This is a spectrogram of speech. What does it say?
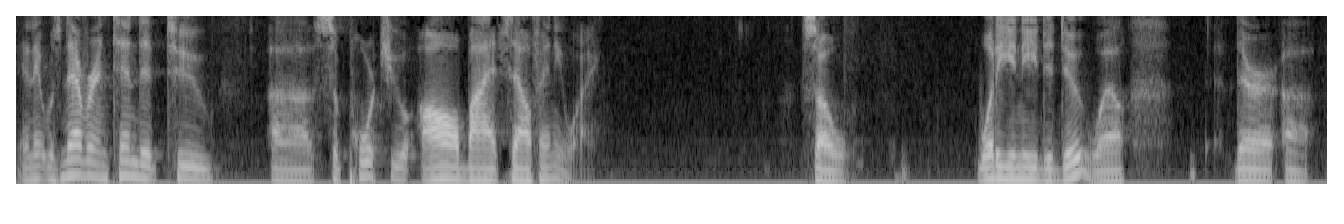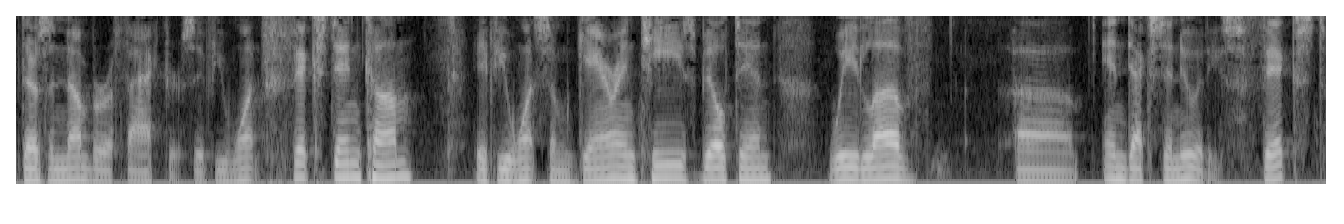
And it was never intended to uh, support you all by itself anyway. So, what do you need to do? Well, there uh, there's a number of factors. If you want fixed income, if you want some guarantees built in, we love uh, indexed annuities, fixed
